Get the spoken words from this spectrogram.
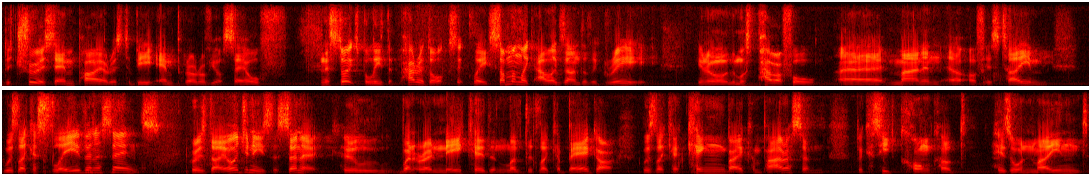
the truest empire is to be emperor of yourself. And the Stoics believe that paradoxically, someone like Alexander the Great, you know, the most powerful uh, man in, uh, of his time, was like a slave in a sense. Whereas Diogenes the Cynic, who went around naked and lived like a beggar, was like a king by comparison because he'd conquered his own mind.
